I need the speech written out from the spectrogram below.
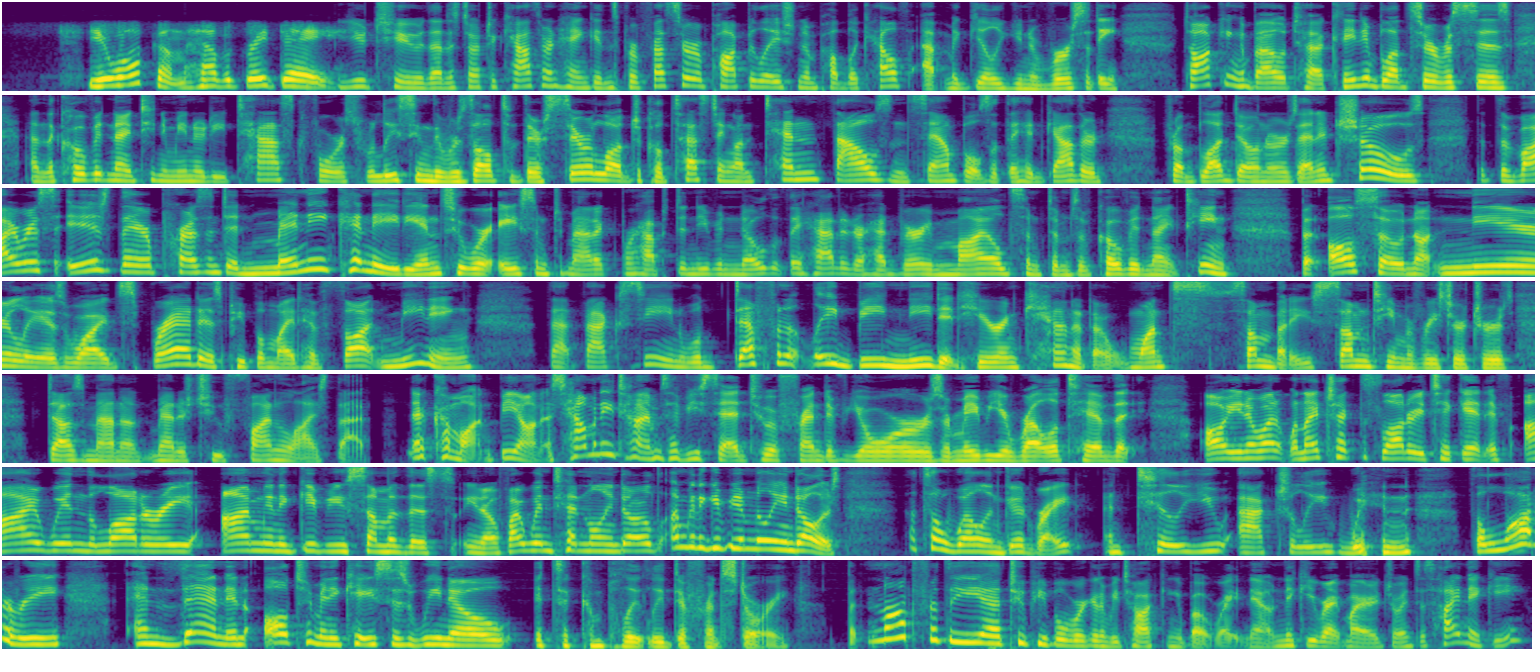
You're welcome. Have a great day. You too. That is Dr. Catherine Hankins, Professor of Population and Public Health at McGill University, talking about uh, Canadian Blood Services and the COVID 19 Immunity Task Force releasing the results of their serological testing on 10,000 samples that they had gathered from blood donors. And it shows that the virus is there present in many Canadians who were asymptomatic, perhaps didn't even know that they had it or had very mild symptoms of COVID 19, but also not nearly as widespread as people might have thought, meaning that vaccine will definitely be needed here in Canada once somebody, some team of researchers, does man- manage to finalize that. Now, come on, be honest. How many times have you said to a friend of yours or maybe a relative that, oh, you know what? When I check this lottery ticket, if I win the lottery, I'm going to give you some of this. You know, if I win $10 million, I'm going to give you a million dollars. That's all well and good, right? Until you actually win the lottery. And then, in all too many cases, we know it's a completely different story. But not for the uh, two people we're going to be talking about right now. Nikki Reitmeyer joins us. Hi, Nikki.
